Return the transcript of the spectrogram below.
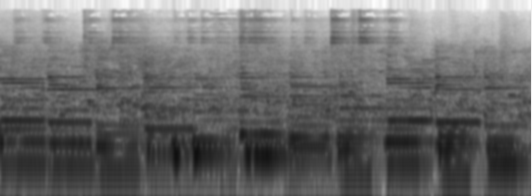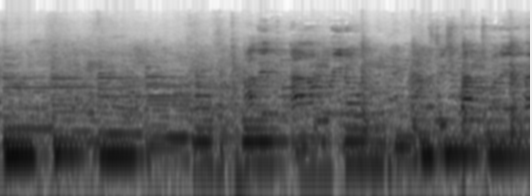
I did Reno, she's about 20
